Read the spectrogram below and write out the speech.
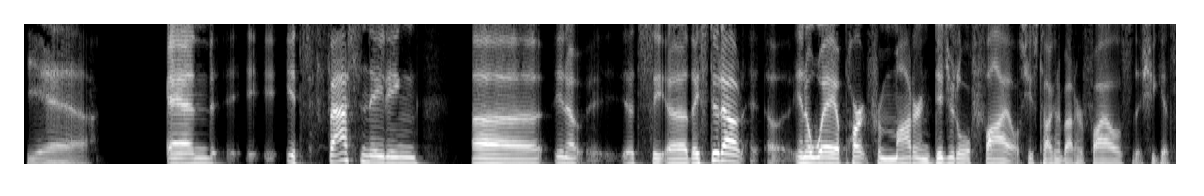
yeah. and it's fascinating. Uh, you know, let's see. Uh, they stood out uh, in a way apart from modern digital files. She's talking about her files that she gets.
